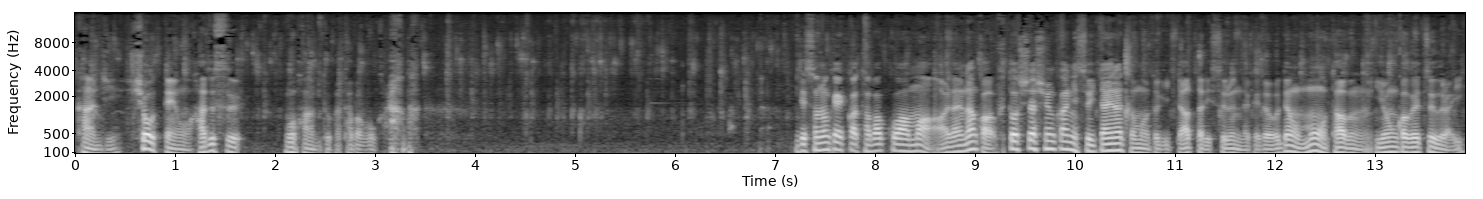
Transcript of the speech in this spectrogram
感じ。焦点を外す。ご飯とかタバコからで、その結果、タバコはまあ、あれだね、なんか、ふとした瞬間に吸いたいなって思う時ってあったりするんだけど、でももう多分4ヶ月ぐらい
